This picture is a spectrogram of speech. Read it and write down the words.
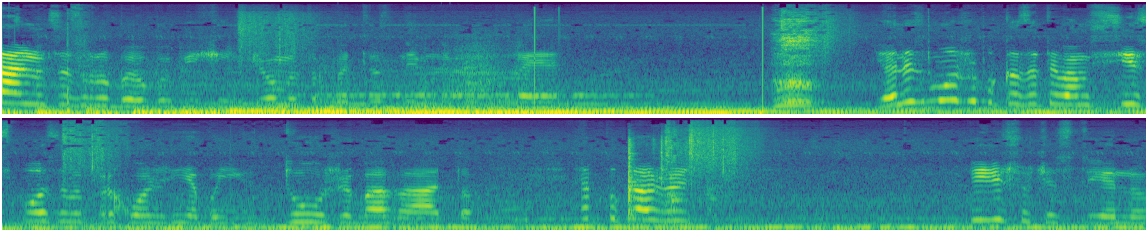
Спеціально це зробив, бо більше нічого зробити з ним не могли. Я не зможу показати вам всі способи проходження, бо їх дуже багато. Я покажу більшу частину.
